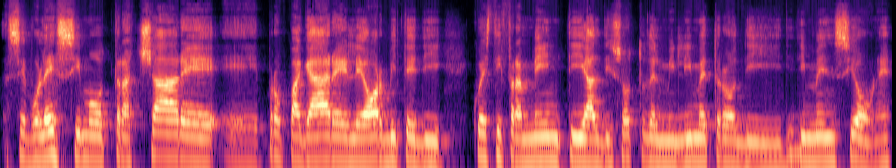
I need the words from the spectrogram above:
se volessimo tracciare e propagare le orbite di questi frammenti al di sotto del millimetro di, di dimensione,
